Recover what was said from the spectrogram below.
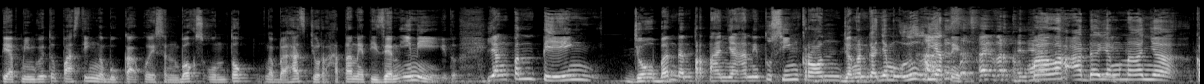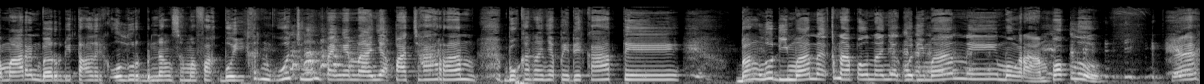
tiap minggu itu pasti ngebuka question box untuk ngebahas curhatan netizen ini gitu. Yang penting jawaban dan pertanyaan itu sinkron, jangan gak nyambung. Lu lihat nih, malah ada yang nanya kemarin baru ditarik ulur benang sama fuckboy. Kan gue cuma pengen nanya pacaran bukan nanya PDKT bang lu di mana? Kenapa lu nanya gue di mana? Mau ngerampok lu ya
